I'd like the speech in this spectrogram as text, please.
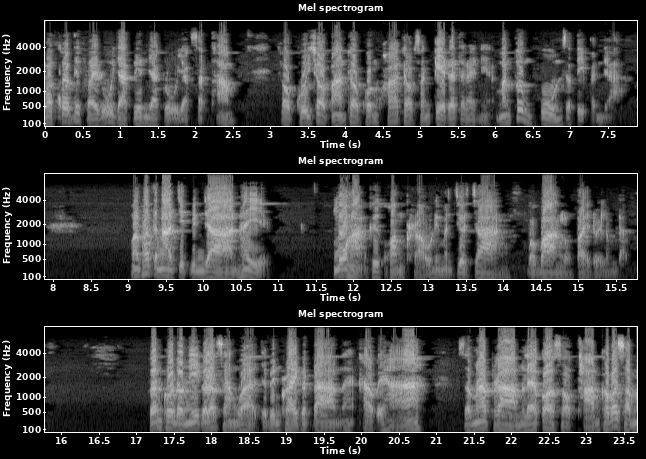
ว่าคนที่ใฝ่รู้อยากเรียนอยากรู้อยากสักถาม ชอบคุยชอบอ่านชอบค้นคว้าชอบสังเกตอะไรแต่ไรเนี่ย มันเพิ่มพูนสติปัญญา มันพัฒนาจิตวิญญาณให้โมหะคือความเขานี่มันเจือจางเบาบางลงไปโดยลำดับเพราะคนตอนนี้ก็รับสั่งว่าจะเป็นใครก็ตามนะเข้าไปหา สมณพราหมณ์แล้วก็สอบถามเขาว่าสม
